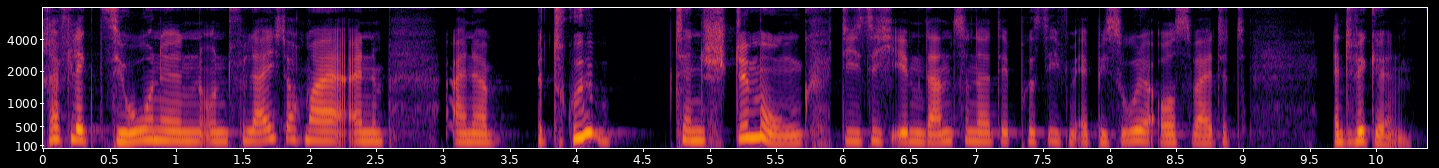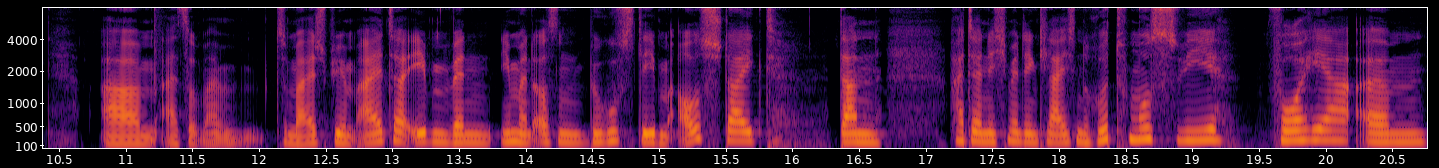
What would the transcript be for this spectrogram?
Reflexionen und vielleicht auch mal einem, einer betrübten Stimmung, die sich eben dann zu einer depressiven Episode ausweitet, entwickeln. Ähm, also beim, zum Beispiel im Alter eben, wenn jemand aus dem Berufsleben aussteigt, dann hat er nicht mehr den gleichen Rhythmus wie vorher ähm,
